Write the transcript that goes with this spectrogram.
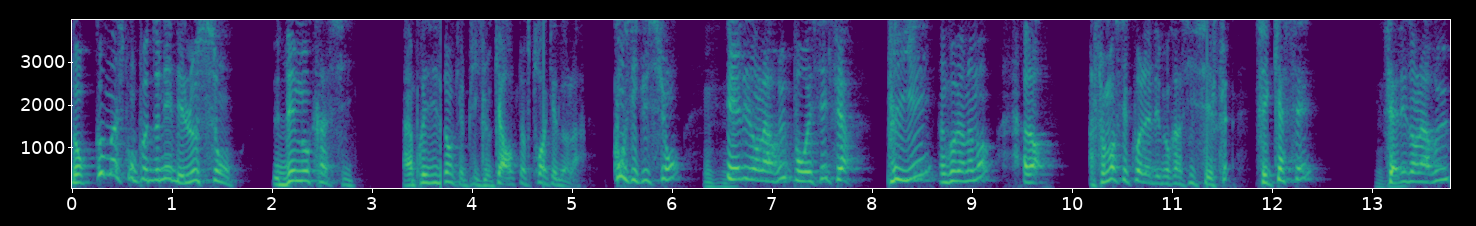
Donc, comment est-ce qu'on peut donner des leçons de démocratie à un président qui applique le 49.3 qui est dans la Constitution Mhm. et aller dans la rue pour essayer de faire plier un gouvernement? Alors, à ce moment, c'est quoi la démocratie? C'est casser, c'est aller dans la rue?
